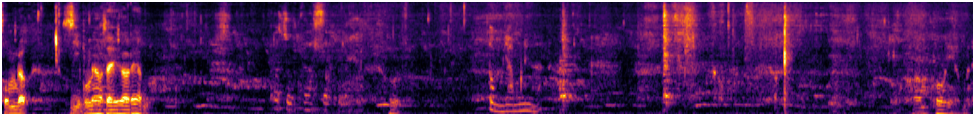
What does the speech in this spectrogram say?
ขมดอกหยิบมะนาวใส่ก็ได้ครับก็สุกก็แซ่บนะต้มยำเนื้อหอมห้อยครับมัน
